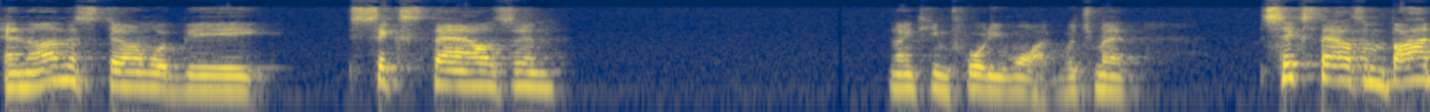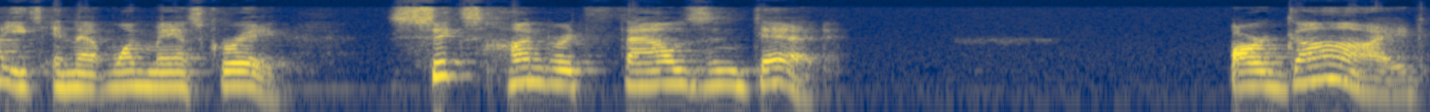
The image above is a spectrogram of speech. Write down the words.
and on the stone would be 6,000, 1941, which meant 6,000 bodies in that one mass grave, 600,000 dead. Our guide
